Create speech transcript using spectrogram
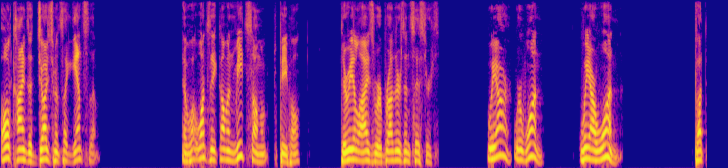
all kinds of judgments against them. And once they come and meet some people, they realize we're brothers and sisters. We are. We're one. We are one. But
